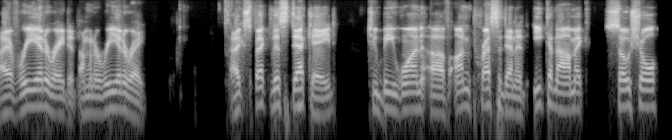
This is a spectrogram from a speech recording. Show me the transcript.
I have reiterated, I'm going to reiterate. I expect this decade to be one of unprecedented economic, social,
